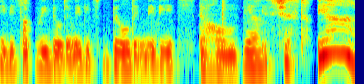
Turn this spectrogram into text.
maybe it's not rebuilding, maybe it's building, maybe it's the home. Yeah. It's just yeah.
